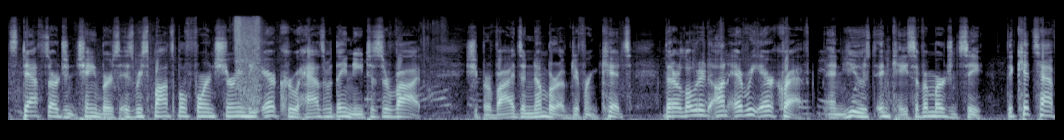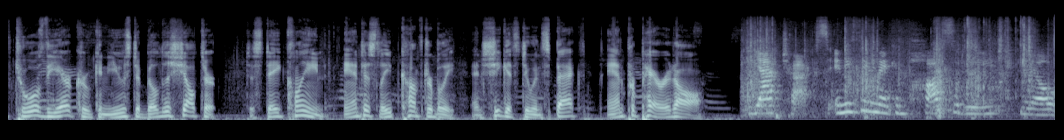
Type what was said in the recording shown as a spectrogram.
Staff Sergeant Chambers is responsible for ensuring the aircrew has what they need to survive. She provides a number of different kits that are loaded on every aircraft and used in case of emergency. The kits have tools the aircrew can use to build a shelter, to stay clean, and to sleep comfortably, and she gets to inspect and prepare it all. Yaktrax, anything they can possibly, you know,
